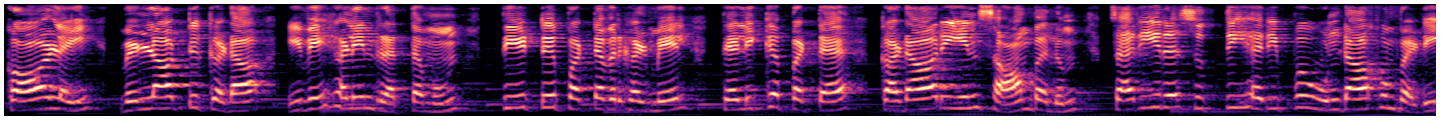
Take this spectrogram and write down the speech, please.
காளை வெள்ளாட்டுக்கடா இவைகளின் இரத்தமும் தீட்டுப்பட்டவர்கள் மேல் தெளிக்கப்பட்ட கடாரியின் சாம்பலும் சரீர சுத்திகரிப்பு உண்டாகும்படி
